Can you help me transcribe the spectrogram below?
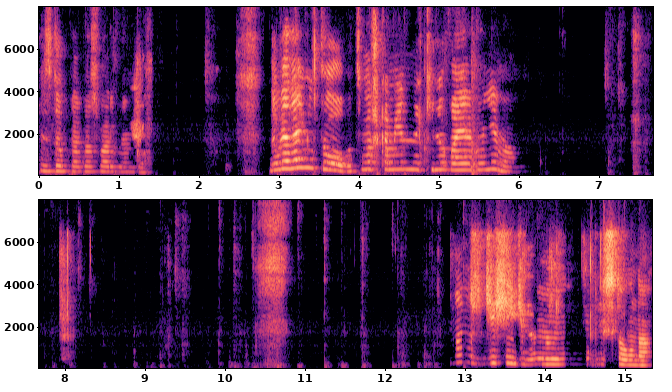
Jest dobra, rozwaliłem go. Dobra, daj mi to, bo ty masz kamienny kilow, a ja go nie mam. Masz 10 yy, cobblestone'a.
